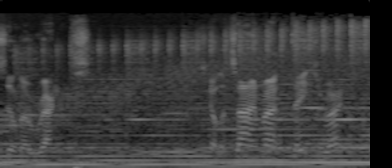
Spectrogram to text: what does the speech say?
Still no ranks. It's got the time right, the dates right.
